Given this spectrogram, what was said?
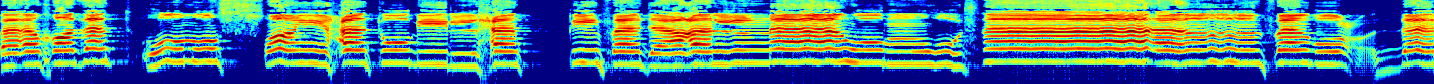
فأخذتهم الصيحة بالحق فجعلناهم غثاء فبعدا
